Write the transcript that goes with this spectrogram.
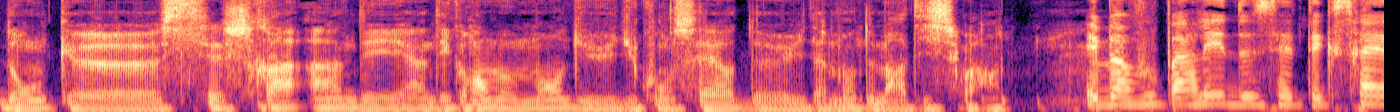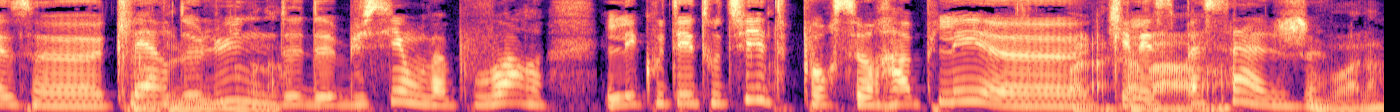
Donc, euh, ce sera un des, un des grands moments du, du concert, de, évidemment, de mardi soir. Eh ben, vous parlez de cet extrait euh, Clair de lune voilà. de Debussy. On va pouvoir l'écouter tout de suite pour se rappeler euh, Voilà, quel est ce passage. Voilà.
